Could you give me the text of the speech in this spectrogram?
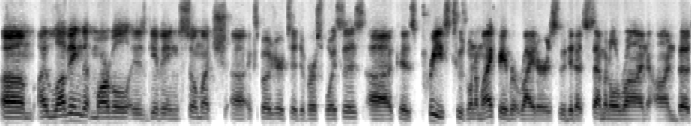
Um, I'm loving that Marvel is giving so much uh, exposure to diverse voices. Because Priest, who's one of my favorite writers, who did a seminal run on both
